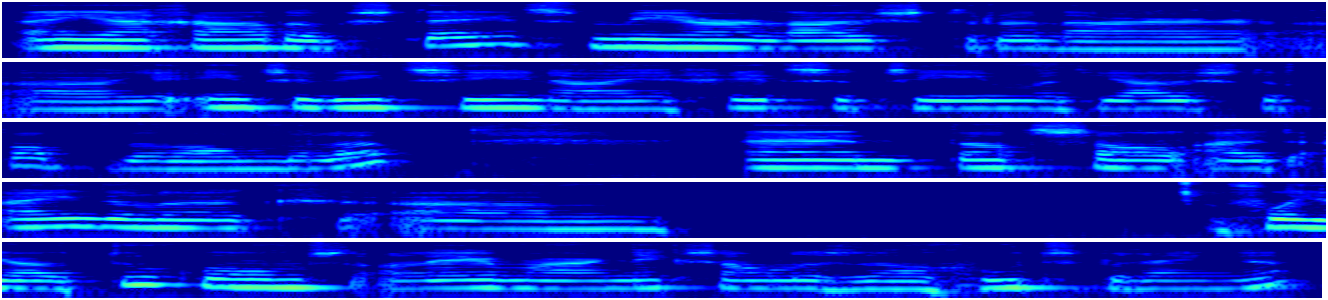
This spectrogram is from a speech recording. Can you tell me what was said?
En jij gaat ook steeds meer luisteren naar uh, je intuïtie, naar je gidsenteam, het juiste pad bewandelen. En dat zal uiteindelijk um, voor jouw toekomst alleen maar niks anders dan goed brengen.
